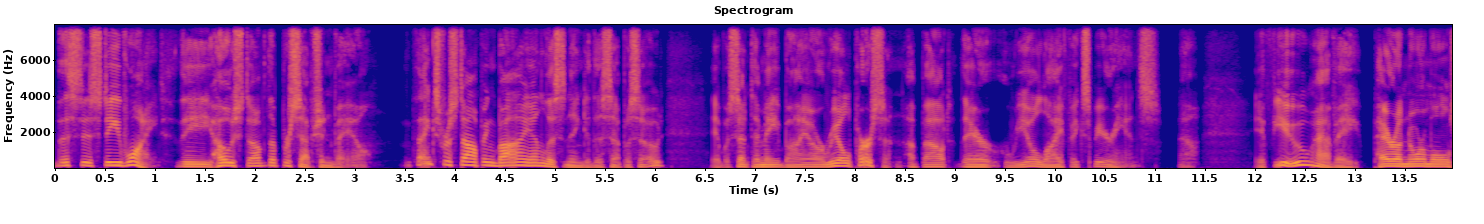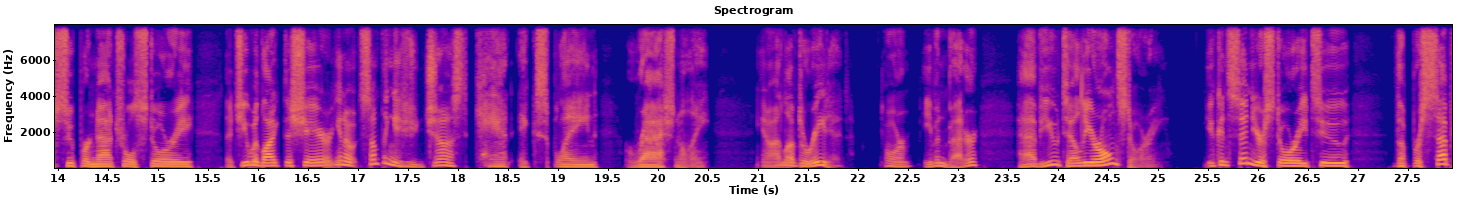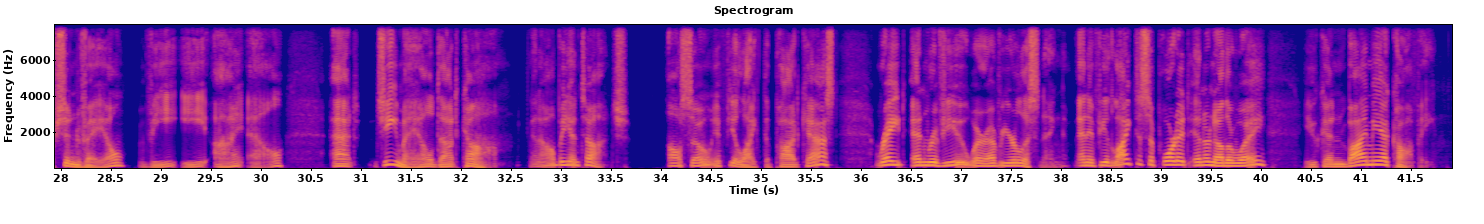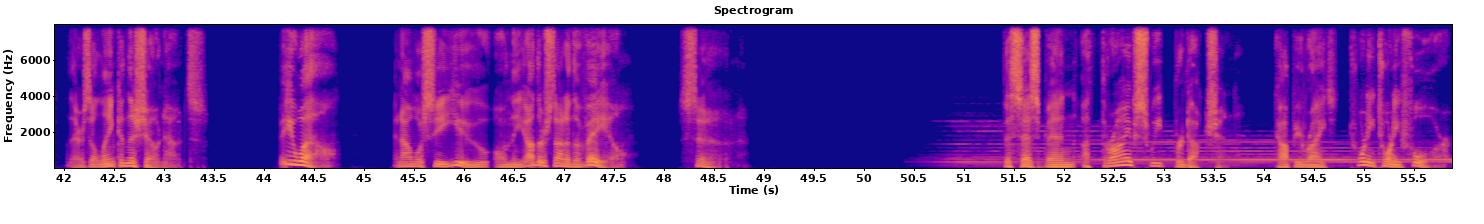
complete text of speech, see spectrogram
This is Steve White, the host of The Perception Veil. Thanks for stopping by and listening to this episode. It was sent to me by a real person about their real life experience. Now, if you have a paranormal, supernatural story that you would like to share, you know, something that you just can't explain rationally, you know, I'd love to read it. Or even better, have you tell your own story. You can send your story to the perception veil, V E I L, at gmail.com, and I'll be in touch. Also, if you like the podcast, rate and review wherever you're listening. And if you'd like to support it in another way, you can buy me a coffee. There's a link in the show notes. Be well, and I will see you on the other side of the veil soon. This has been a Thrive Suite production. Copyright 2024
